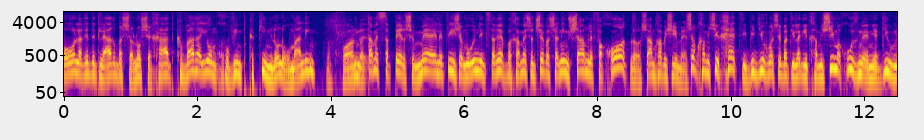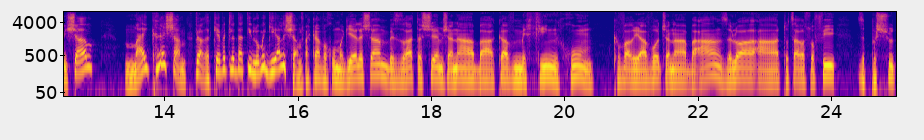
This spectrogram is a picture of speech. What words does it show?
או לרדת ל-431, כבר היום חווים פקקים לא נורמליים. נכון. אם אתה מספר ש-100 אלף איש אמורים להצטרף בחמש עד שבע שנים שם לפחות, לא, שם 50 אלף. עכשיו חמישי, חצי, בדיוק מה שבאתי להגיד, 50 אחוז מהם יגיעו משם, מה יקרה שם? והרכבת לדעתי לא מגיעה לשם. הקו החום מגיע לשם, בעזרת השם, שנה הבאה הקו מכין חום כבר יעבוד שנה הבאה, זה לא התוצר הסופי, זה פשוט...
